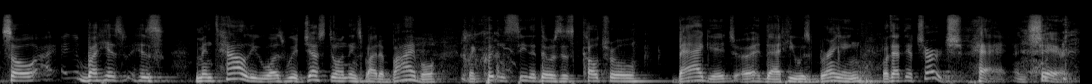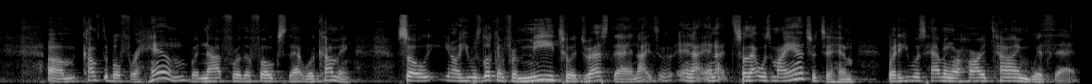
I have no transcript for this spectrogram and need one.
so, I, but his, his mentality was, We're just doing things by the Bible, but couldn't see that there was this cultural baggage uh, that he was bringing or that the church had and shared. Um, comfortable for him, but not for the folks that were coming. So, you know, he was looking for me to address that. And, I, and, I, and I, so that was my answer to him. But he was having a hard time with that.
